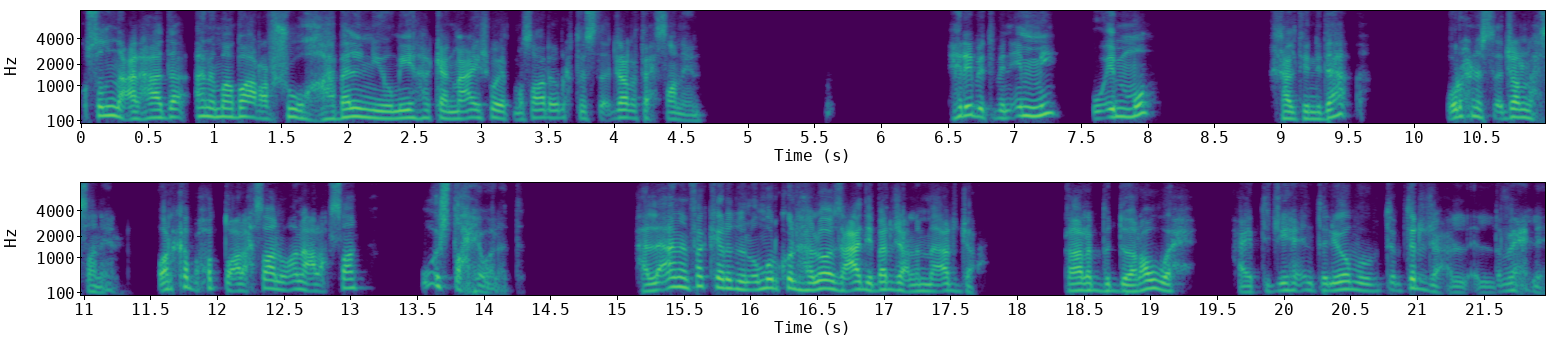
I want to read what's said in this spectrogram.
وصلنا على هذا أنا ما بعرف شو هبلني يوميها كان معي شوية مصاري ورحت استاجرت حصانين هربت من أمي وأمه خالتي نداء ورحنا استأجرنا حصانين وأركب أحطه على حصان وأنا على حصان واشطح يا ولد؟ هلأ أنا مفكر إنه الأمور كلها لوز عادي برجع لما أرجع. قارب بده يروح هاي بتجيها انت اليوم وبترجع ال- الرحلة.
